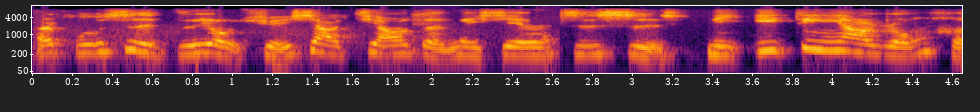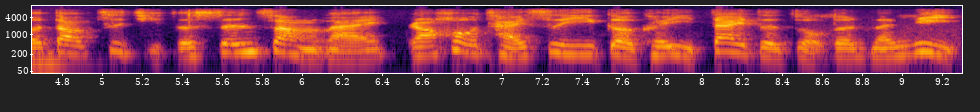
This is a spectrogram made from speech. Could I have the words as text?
而不是只有学校教的那些知识。你一定要融合到自己的身上来，然后才是一个可以带着走的能力，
